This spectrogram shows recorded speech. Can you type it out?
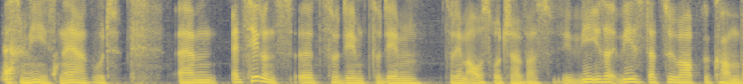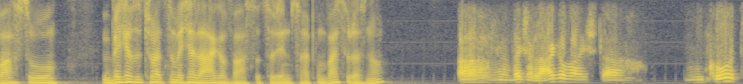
Ist mies. Naja, gut. Ähm, erzähl uns äh, zu dem, zu dem, zu dem Ausrutscher was. Wie, wie, ist, wie ist es dazu überhaupt gekommen? Warst du, in welcher Situation, in welcher Lage warst du zu dem Zeitpunkt? Weißt du das noch? Ah, in welcher Lage war ich da? Gut.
